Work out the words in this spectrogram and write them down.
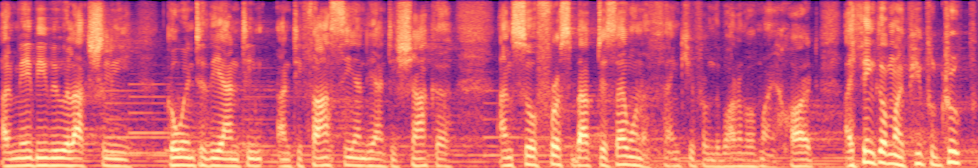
and maybe we will actually go into the anti, Antifasi and the Antishaka. And so, First Baptist, I want to thank you from the bottom of my heart. I think of my people group.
